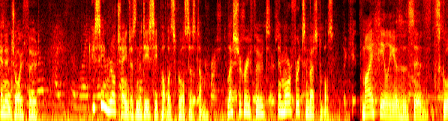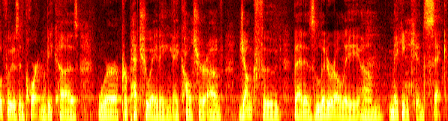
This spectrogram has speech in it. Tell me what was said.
and enjoy food. He's seen real changes in the DC public school system. Less sugary foods and more fruits and vegetables. My feeling is, is that school food is important because we're perpetuating a culture of junk food that is literally um, making kids sick.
